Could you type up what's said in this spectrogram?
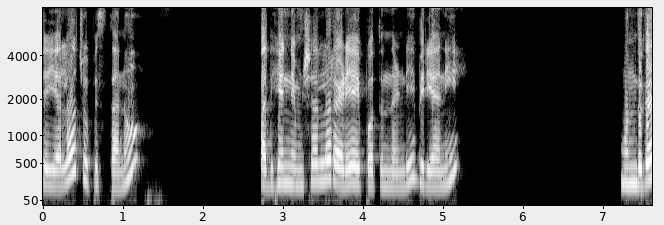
చేయాలో చూపిస్తాను. పదిహేను నిమిషాల్లో రెడీ అయిపోతుందండి బిర్యానీ. ముందుగా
